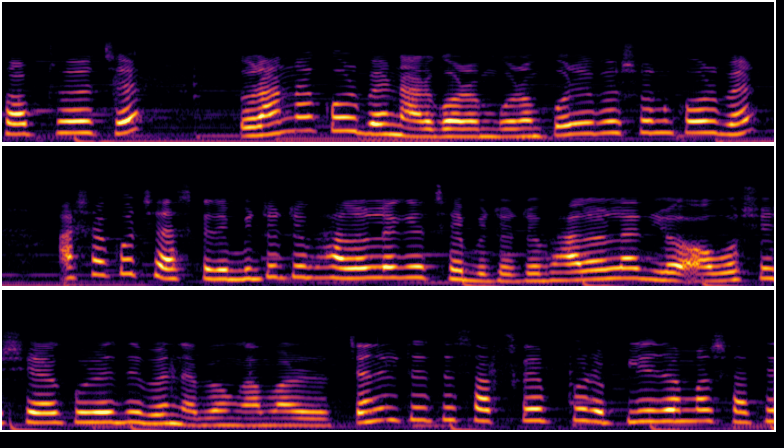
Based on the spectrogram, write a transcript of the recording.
সফট হয়েছে। তো রান্না করবেন আর গরম গরম পরিবেশন করবেন। আশা করছি আজকের ভিডিওটি ভালো লেগেছে। ভিডিওটি ভালো লাগলে অবশ্যই শেয়ার করে দেবেন এবং আমার চ্যানেলটিতে সাবস্ক্রাইব করে প্লিজ আমার সাথে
